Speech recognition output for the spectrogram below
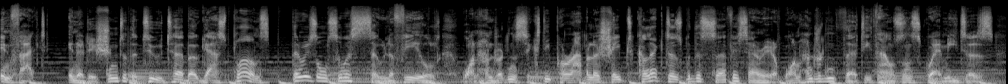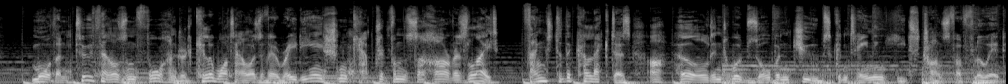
In fact, in addition to the two turbogas plants, there is also a solar field, 160 parabola-shaped collectors with a surface area of 130,000 square meters. More than 2,400 kilowatt hours of irradiation captured from the Sahara's light, thanks to the collectors, are hurled into absorbent tubes containing heat transfer fluid.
